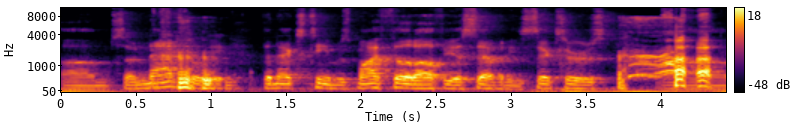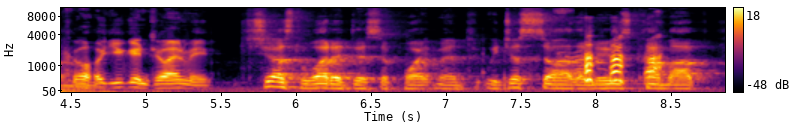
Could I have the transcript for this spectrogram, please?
Um, so naturally, the next team is my Philadelphia 76ers. Um, cool. You can join me. Just what a disappointment. We just saw the news come up.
